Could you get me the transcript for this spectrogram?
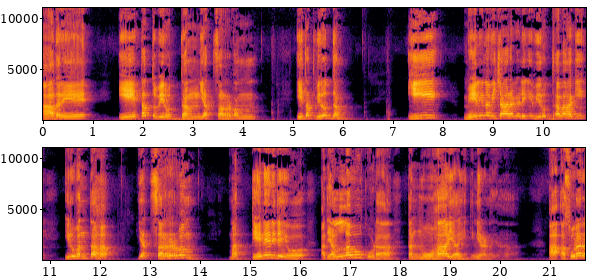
ಆದರೆ ಏತತ್ ವಿರುದ್ಧಂ ಯತ್ ಸರ್ವಂ, ಏತತ್ ವಿರುದ್ಧಂ, ಈ ಮೇಲಿನ ವಿಚಾರಗಳಿಗೆ ವಿರುದ್ಧವಾಗಿ ಇರುವಂತಹ ಯತ್ ಸರ್ವಂ ಮತ್ತೇನೇನಿದೆಯೋ ಅದೆಲ್ಲವೂ ಕೂಡ ತನ್ಮೋಹಾಯ ಇತಿ ನಿರ್ಣಯ. ಆ ಅಸುರರ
